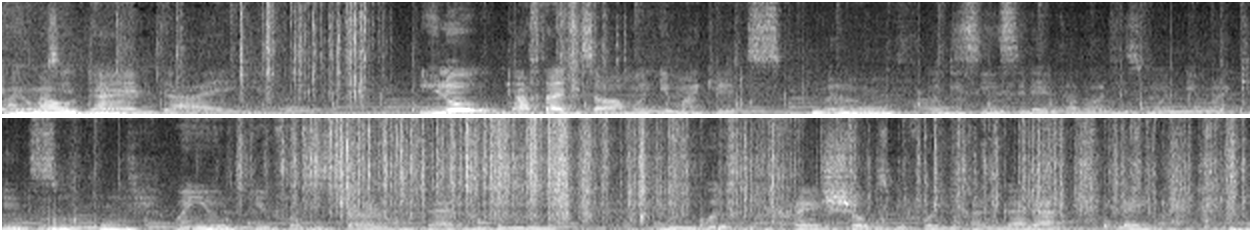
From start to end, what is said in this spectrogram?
And there was a time that I, you know, after this our Monday markets, um, this incident about this Monday markets. Okay. When you're looking for this paramount ingredient, you go to different shops before you can gather like the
